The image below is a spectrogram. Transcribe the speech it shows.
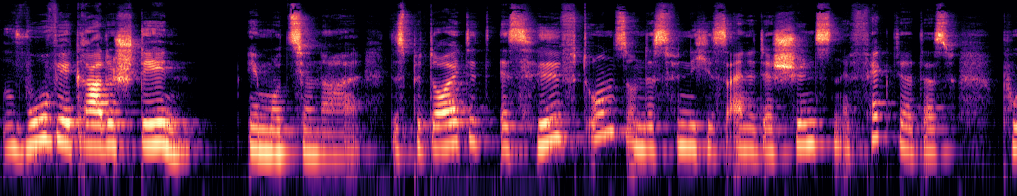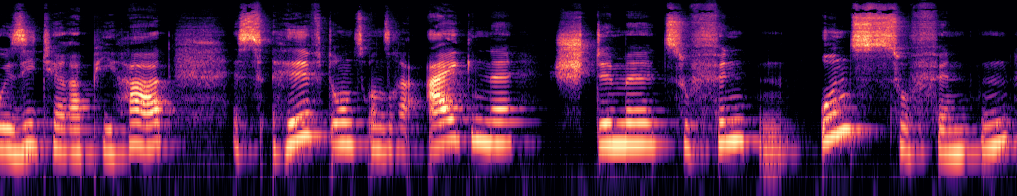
wo wir gerade stehen emotional. Das bedeutet, es hilft uns, und das finde ich ist einer der schönsten Effekte, dass Poesietherapie hat, es hilft uns, unsere eigene Stimme zu finden, uns zu finden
